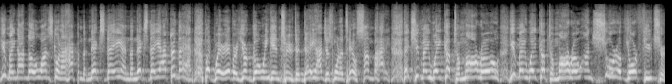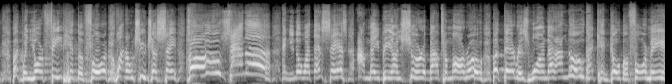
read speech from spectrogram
You may not know what's going to happen the next day and the next day after that. But wherever you're going into today, I just want to tell somebody that you may wake up tomorrow. You may wake up tomorrow unsure of your future. But when your feet hit the floor, why don't you just say, Hosanna? And you know what that says? I may be unsure about tomorrow, but there is one that I know that can go before me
